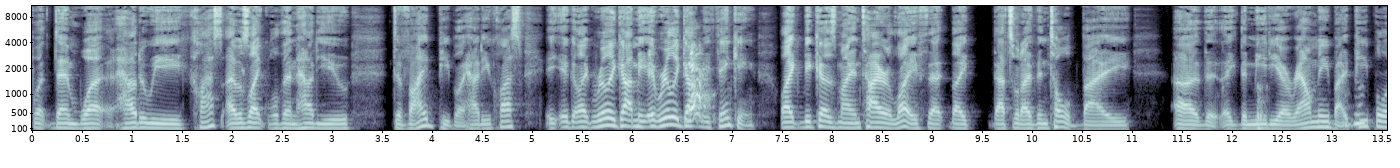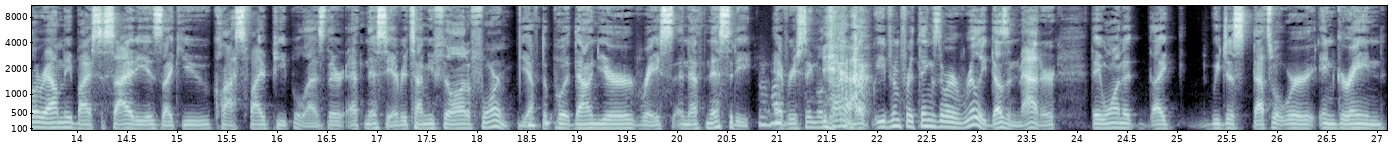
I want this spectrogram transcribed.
but then what? How do we class? I was like, well, then how do you divide people? Like, how do you class? It, it like really got me. It really got yeah. me thinking. Like because my entire life that like that's what I've been told by uh, the, like the media around me, by mm-hmm. people around me, by society is like you classify people as their ethnicity. Every time you fill out a form, you have to mm-hmm. put down your race and ethnicity mm-hmm. every single time. Yeah. Like even for things that were really doesn't matter, they want it like we just that's what we're ingrained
